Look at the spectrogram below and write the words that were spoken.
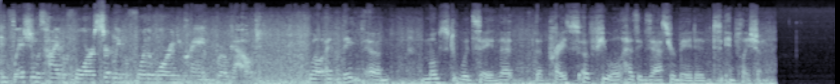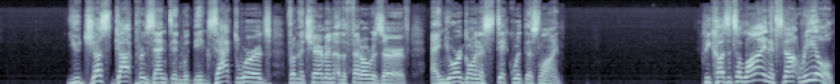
inflation was high before, certainly before the war in Ukraine broke out. Well, I think um, most would say that the price of fuel has exacerbated inflation. You just got presented with the exact words from the chairman of the Federal Reserve, and you're going to stick with this line. Because it's a line, it's not real.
